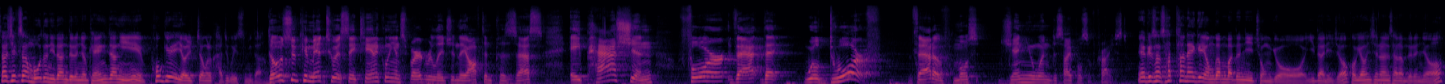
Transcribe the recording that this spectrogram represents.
사실상 모든 이단들은요 굉장히 포교의 열정을 가지고 있습니다. Those who commit to a satanically inspired religion, they often possess a passion for that that will dwarf that of most genuine disciples of Christ. 예, 그래서 사탄에게 영감받은 이 종교 이단이죠. 거기 헌신하는 사람들은요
